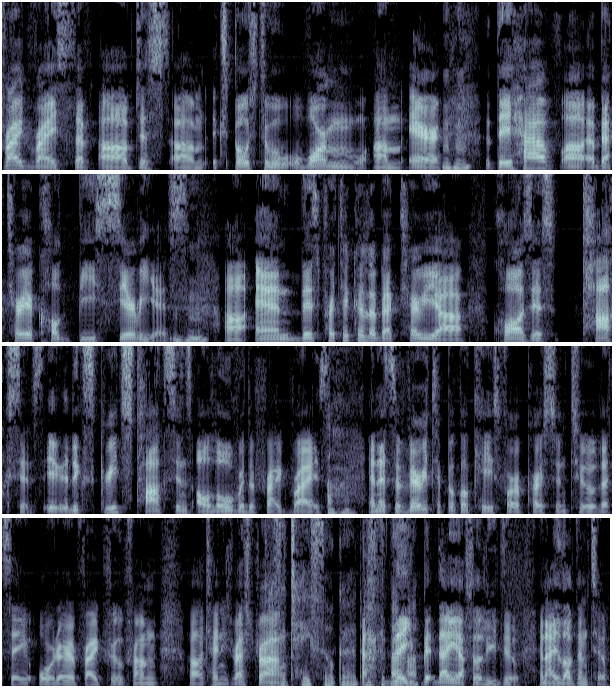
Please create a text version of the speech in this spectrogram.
fried rice that uh, just um, exposed to warm um, air, they have uh, a bacteria called B. cereus, uh, and this particular bacteria causes toxins. It, it excretes toxins all over the fried rice, and that's a very typical case for a person to, let's say, order fried food from a Chinese restaurant It tastes so good. they they absolutely do, and I love them too.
